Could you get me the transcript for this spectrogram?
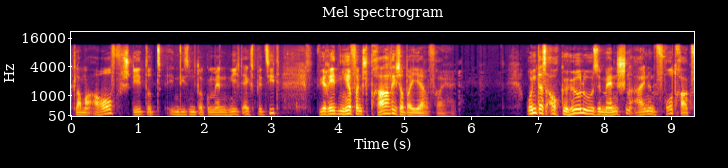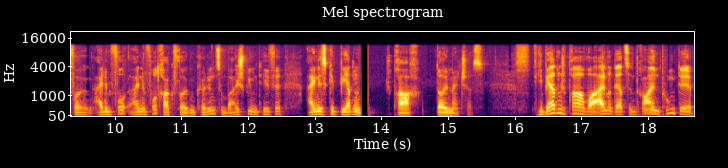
Klammer auf, steht dort in diesem Dokument nicht explizit. Wir reden hier von sprachlicher Barrierefreiheit. Und dass auch gehörlose Menschen einen Vortrag folgen, einem, einen Vortrag folgen können, zum Beispiel mit Hilfe eines Gebärdensprachdolmetschers. Die Gebärdensprache war einer der zentralen Punkte,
